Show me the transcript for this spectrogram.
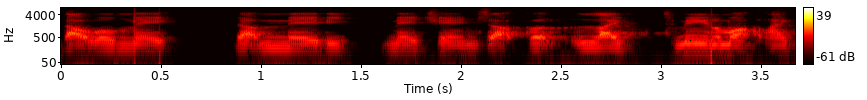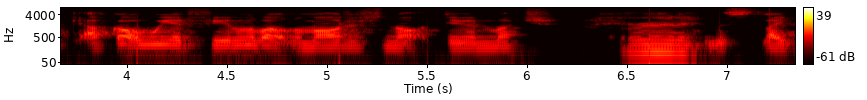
that will make that maybe may change that. But like to me, Lamar, like I've got a weird feeling about Lamar just not doing much. really, It's like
